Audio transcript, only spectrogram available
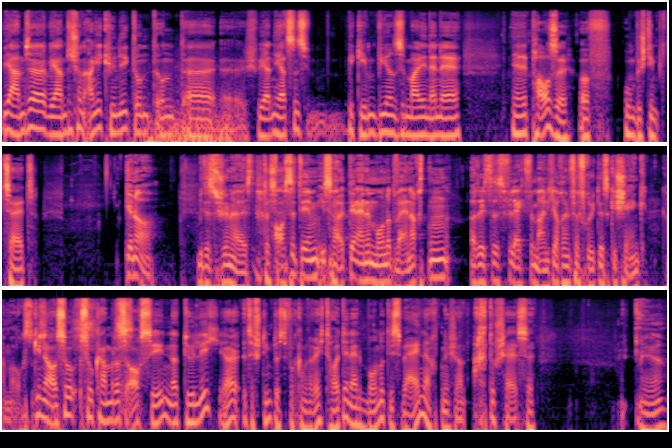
wir haben es ja, wir haben es schon angekündigt und, und äh, schweren Herzens begeben wir uns mal in eine, in eine Pause auf unbestimmte Zeit. Genau, wie das so schön heißt. Das- Außerdem ist heute in einem Monat Weihnachten, also ist das vielleicht für manche auch ein verfrühtes Geschenk, kann man auch so Genau, so, so kann man das auch sehen, natürlich. Ja, das stimmt, du hast vollkommen recht. Heute in einem Monat ist Weihnachten schon. Ach du Scheiße. sagen.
